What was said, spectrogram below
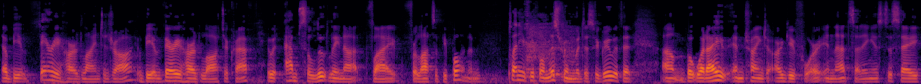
That would be a very hard line to draw. It would be a very hard law to craft. It would absolutely not fly for lots of people, and plenty of people in this room would disagree with it. Um, but what I am trying to argue for in that setting is to say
